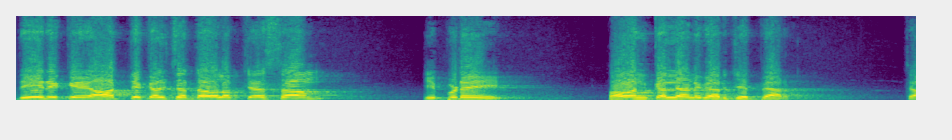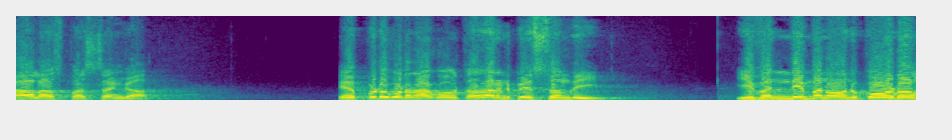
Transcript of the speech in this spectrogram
దీనికి హార్టికల్చర్ డెవలప్ చేస్తాం. ఇప్పుడే పవన్ కళ్యాణ్ గారు చెప్పారు చాలా స్పష్టంగా. ఎప్పుడు కూడా నాకు ఒక అనిపిస్తుంది. ఇవన్నీ మనం అనుకోవడం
